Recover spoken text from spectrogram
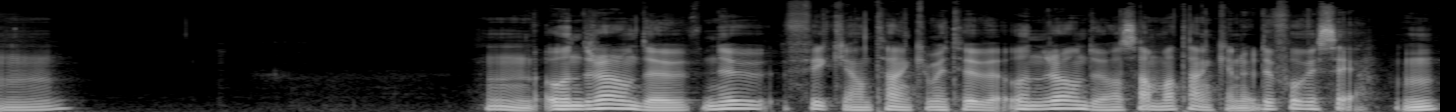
Mm. Mm, undrar om du, nu fick jag en tanke i mitt huvud, undrar om du har samma tanke nu, det får vi se. Mm.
